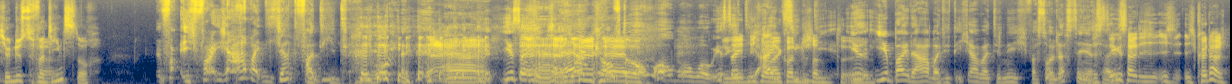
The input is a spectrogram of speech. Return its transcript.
Julius, du verdienst doch. Ich, ich, ich arbeite, ich hab verdient. Ihr seid Jan kauft wow, wow, wow, wow. Ihr seid die nicht meinen Einzigen, die, ihr, äh. ihr beide arbeitet, ich arbeite nicht. Was soll das denn jetzt Das Ding ist halt, ich, ich, ich könnte halt,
